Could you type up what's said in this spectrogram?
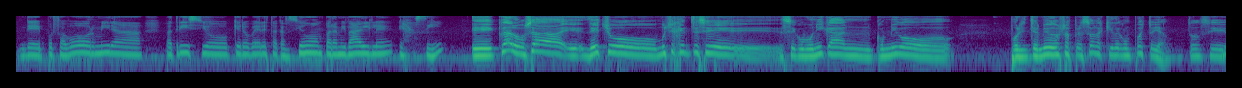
de, por favor, mira, Patricio, quiero ver esta canción para mi baile. ¿Es así? Eh, claro, o sea, eh, de hecho, mucha gente se, se comunican conmigo por intermedio de otras personas que le he compuesto ya. Entonces,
